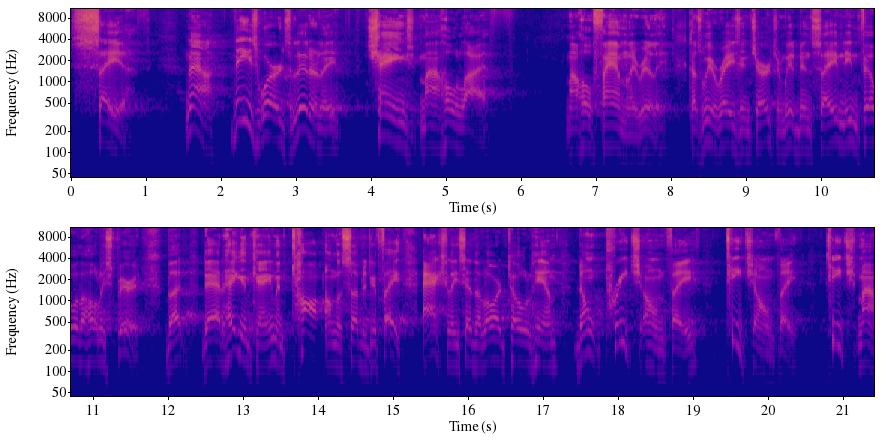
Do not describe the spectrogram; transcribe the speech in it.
saith. Now, these words literally changed my whole life, my whole family, really, because we were raised in church and we had been saved and even filled with the Holy Spirit. But Dad Hagin came and taught on the subject of faith. Actually, he said the Lord told him, Don't preach on faith, teach on faith. Teach my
